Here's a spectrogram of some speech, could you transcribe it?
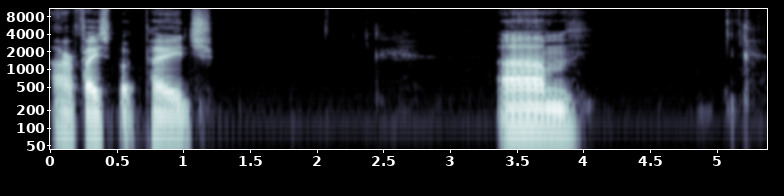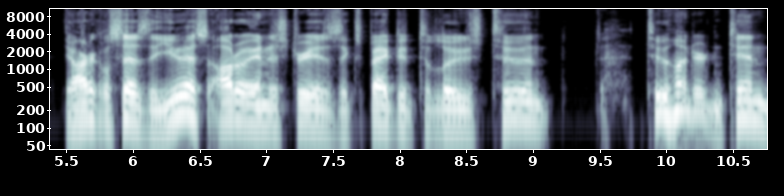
our Facebook page. Um, the article says the U.S. auto industry is expected to lose two 210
